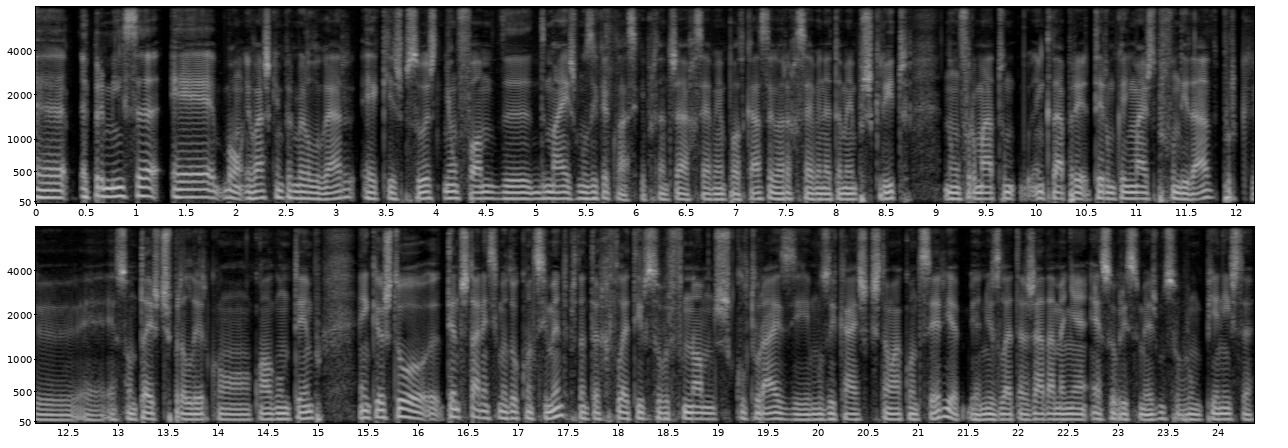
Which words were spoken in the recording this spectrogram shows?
Uh, a premissa é, bom, eu acho que em primeiro lugar é que as pessoas tinham fome de, de mais música clássica, portanto já recebem podcast, agora recebem-na também por escrito, num formato em que dá para ter um bocadinho mais de profundidade, porque é, é, são textos para ler com, com algum tempo, em que eu estou, tento estar em cima do acontecimento, portanto a refletir sobre fenómenos culturais e musicais que estão a acontecer, e a, a newsletter já da manhã é sobre isso mesmo, sobre um pianista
